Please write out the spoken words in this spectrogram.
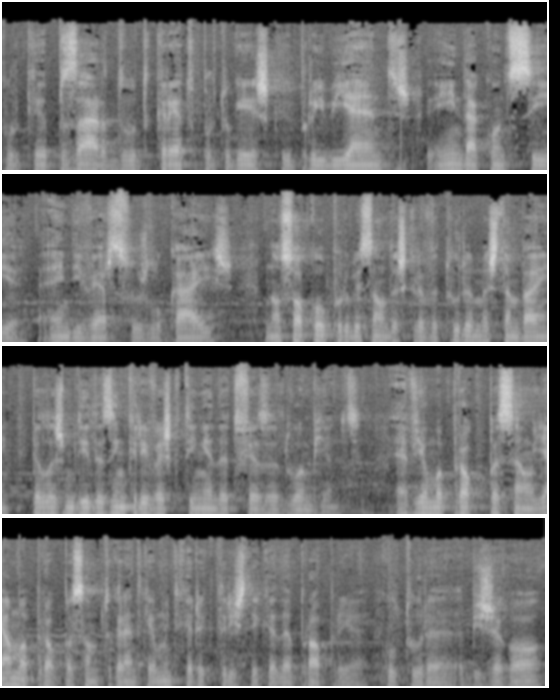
porque apesar do decreto português que proibia antes, ainda acontecia em diversos locais, não só com a proibição da escravatura, mas também pelas medidas incríveis que tinha da defesa do ambiente. Havia uma preocupação, e há uma preocupação muito grande, que é muito característica da própria cultura bijagó,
